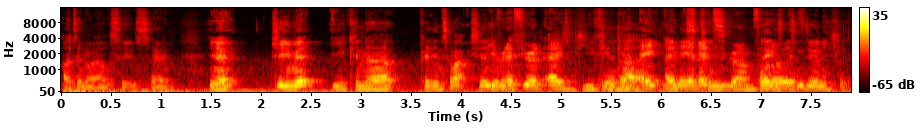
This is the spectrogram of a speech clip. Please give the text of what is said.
I don't know what else is. So you know, dream it. You can uh, put into action. Even if you're an egg, you can get that. eight million Eggs can- Instagram followers. Eggs can do anything.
